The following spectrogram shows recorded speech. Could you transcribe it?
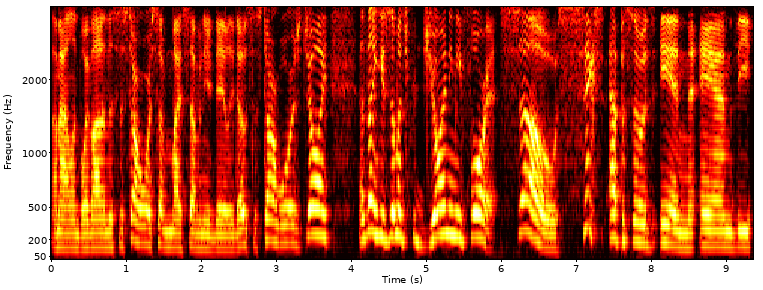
I'm Allen Voivod, and this is Star Wars 7 by 7 your daily dose of Star Wars joy. And thank you so much for joining me for it. So, six episodes in, and the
